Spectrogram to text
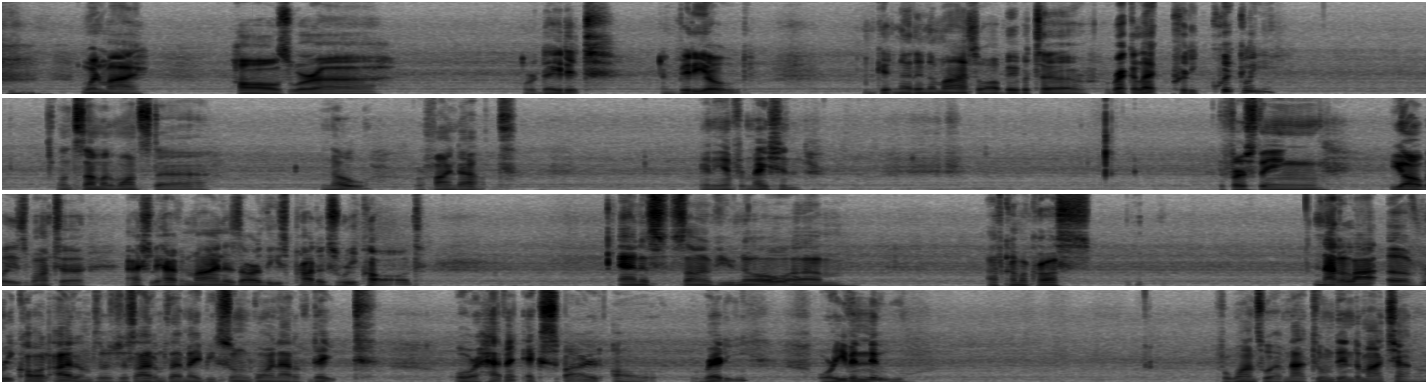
when my hauls were uh, were dated and videoed. I'm getting that into mine, so I'll be able to recollect pretty quickly when someone wants to know or find out any information. The first thing you always want to actually have in mind is are these products recalled? And as some of you know, um, I've come across not a lot of recalled items. There's just items that may be soon going out of date or haven't expired already or even new for ones who have not tuned into my channel.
